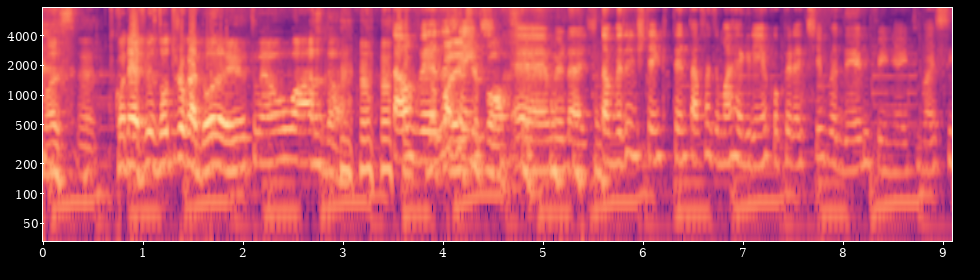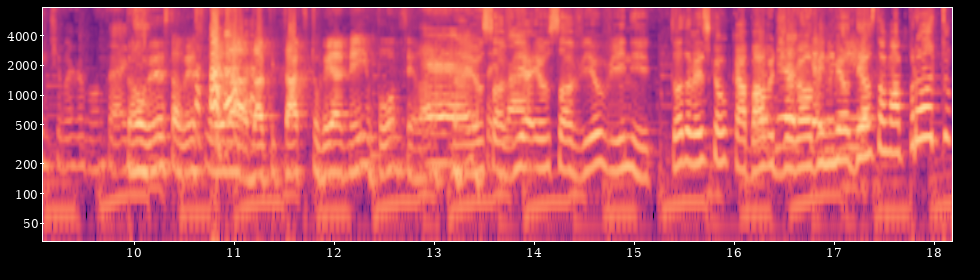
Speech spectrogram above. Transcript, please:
Mas É. quando é a vez do outro jogador aí, tu é o as da... Talvez Não a gente. falso. É verdade. Talvez a gente tenha que tentar fazer uma regrinha cooperativa dele, Vini. Aí tu vai se sentir mais à vontade. Talvez, talvez, poder dar, dar pitaco, tu ganha meio ponto, sei lá. É. Ah, eu, sei só lá. via, eu só via o Vini. Toda vez que eu acabava Meu de Deus, jogar o que Vini, meu. Deus, tava pronto!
